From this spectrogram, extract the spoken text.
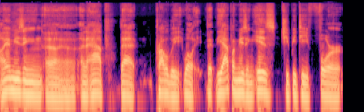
I am using uh, an app that probably well the, the app I'm using is GPT four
